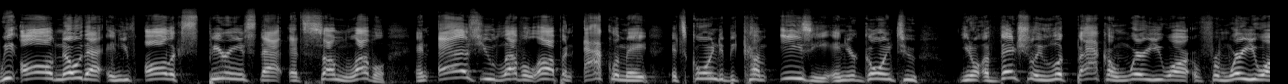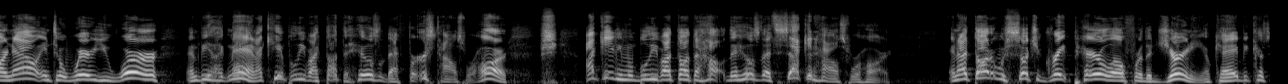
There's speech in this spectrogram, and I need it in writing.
We all know that, and you've all experienced that at some level. And as you level up and acclimate, it's going to become easy, and you're going to, you know, eventually look back on where you are from where you are now into where you were and be like, man, I can't believe I thought the hills of that first house were hard. I can't even believe I thought the, ho- the hills of that second house were hard. And I thought it was such a great parallel for the journey, okay? Because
